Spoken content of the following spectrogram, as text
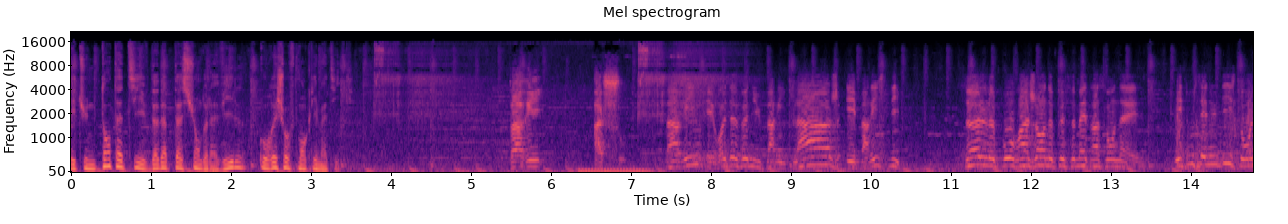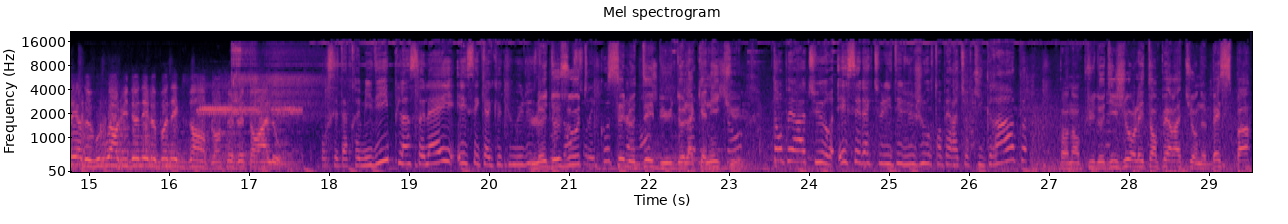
est une tentative d'adaptation de la ville au réchauffement climatique. Paris à chaud. Paris est redevenu Paris-Plage et Paris-Slip. Seul le pauvre agent ne peut se mettre à son aise. Et tous ces nudistes ont l'air de vouloir lui donner le bon exemple en se jetant à l'eau. Pour cet après-midi, plein soleil et ces quelques cumulus. Le 2 août, c'est le début de la canicule. Température, et c'est l'actualité du jour, température qui grimpe. Pendant plus de 10 jours, les températures ne baissent pas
